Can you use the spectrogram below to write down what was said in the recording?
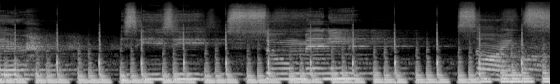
there is easy. So many signs.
